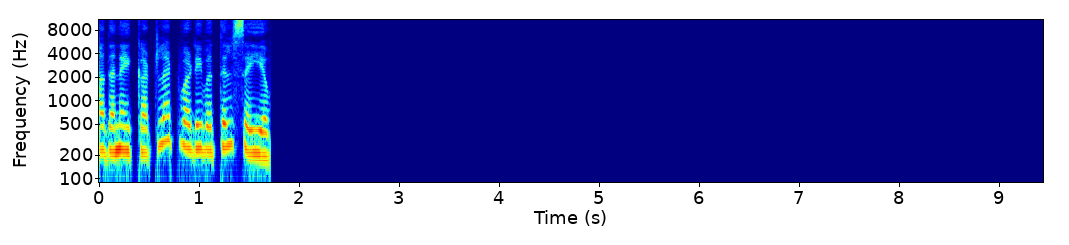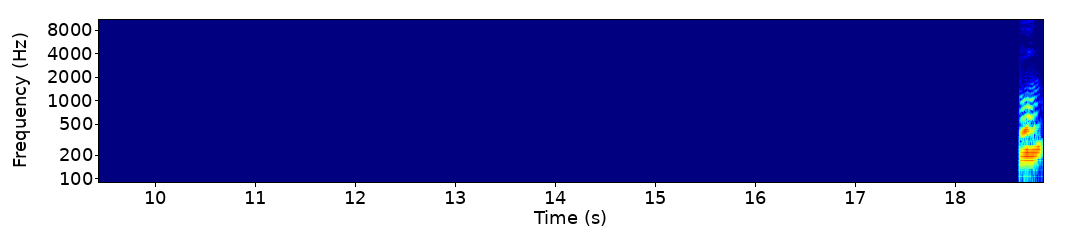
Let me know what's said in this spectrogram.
அதனை கட்லட் வடிவத்தில் செய்ய வும்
